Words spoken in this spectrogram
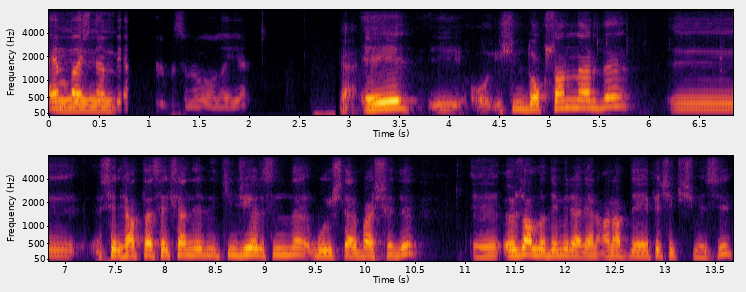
En baştan ee, bir anlatır mısın o olayı? Ya EYT şimdi 90'larda e, şey hatta 80'lerin ikinci yarısında bu işler başladı. E, Özal'la Demirel yani ANAP DYP çekişmesi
